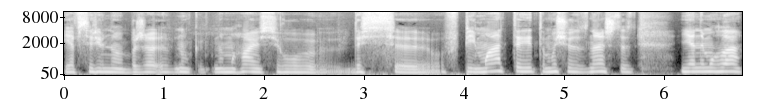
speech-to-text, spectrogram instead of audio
Я все рівно бажаю, ну, намагаюся його десь впіймати, тому що, знаєш, я не могла.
